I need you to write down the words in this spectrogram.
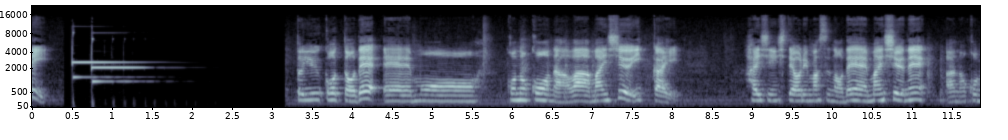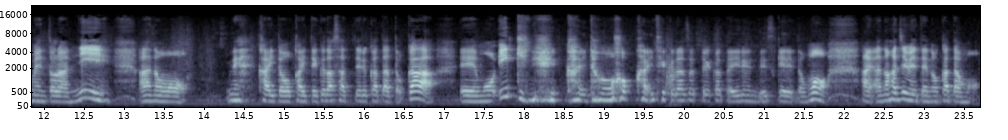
い。ということで、えー、もうこのコーナーは毎週1回配信しておりますので毎週ねあのコメント欄にあのね、回答を書いてくださってる方とか、えー、もう一気に回答を書いてくださってる方いるんですけれども、はい、あの初めての方も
